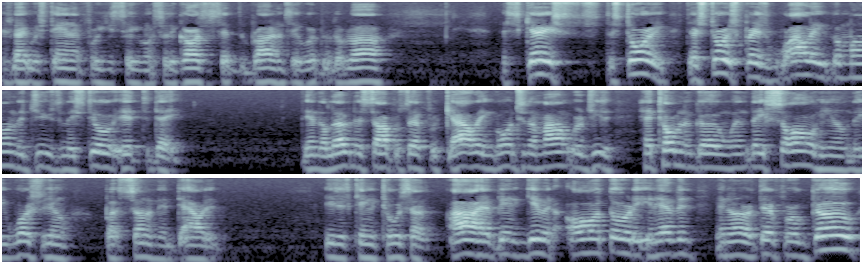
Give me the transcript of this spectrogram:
is right, we're standing up for you, so you want. So the guards said the bride and said, blah, blah, blah, blah. The scariest, the story, their story spreads widely among the Jews, and they still it today. Then the eleven disciples left for Galilee and going to the mount where Jesus had told them to go. And when they saw him, they worshipped him, but some of them doubted. Jesus came told us, I have been given all authority in heaven and on earth. Therefore, go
